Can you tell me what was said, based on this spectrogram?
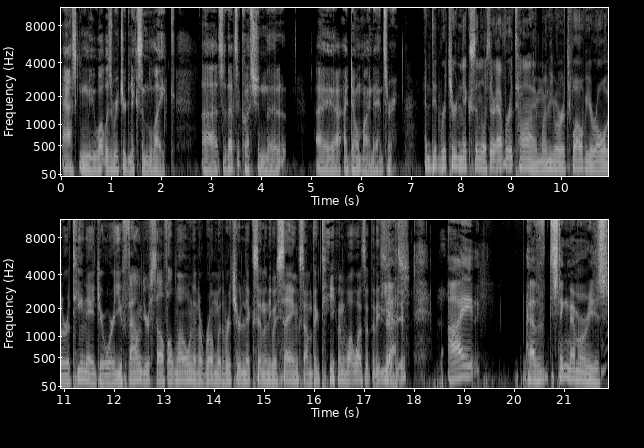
asking me what was Richard Nixon like. Uh, so that's a question that I uh, I don't mind answering. And did Richard Nixon, was there ever a time when you were a 12 year old or a teenager where you found yourself alone in a room with Richard Nixon and he was saying something to you? And what was it that he said to you? Yes. I have distinct memories.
